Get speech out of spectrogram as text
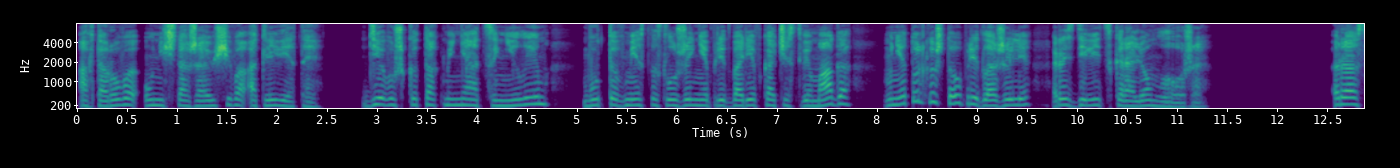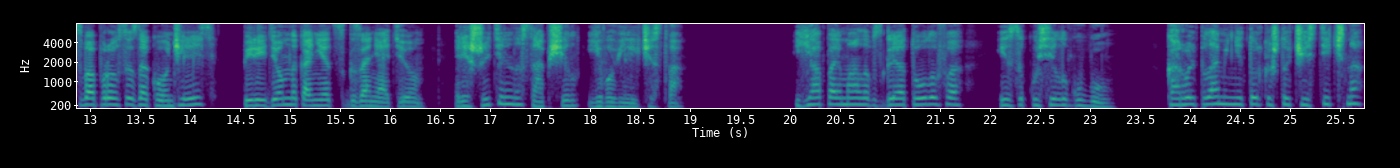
а второго уничтожающего от леветы. Девушка так меня оценила им, будто вместо служения при дворе в качестве мага мне только что предложили разделить с королем ложе. «Раз вопросы закончились, перейдем, наконец, к занятию», — решительно сообщил его величество. Я поймала взгляд Олафа и закусила губу. Король пламени только что частично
